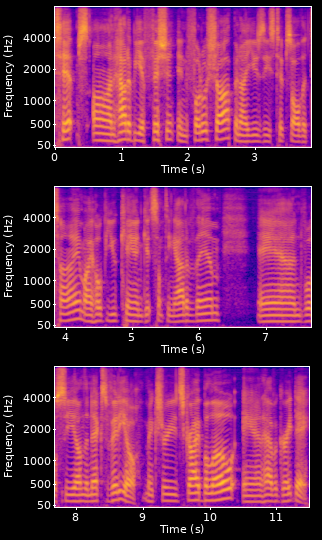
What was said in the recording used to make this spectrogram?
tips on how to be efficient in Photoshop and I use these tips all the time. I hope you can get something out of them and we'll see you on the next video. Make sure you subscribe below and have a great day.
